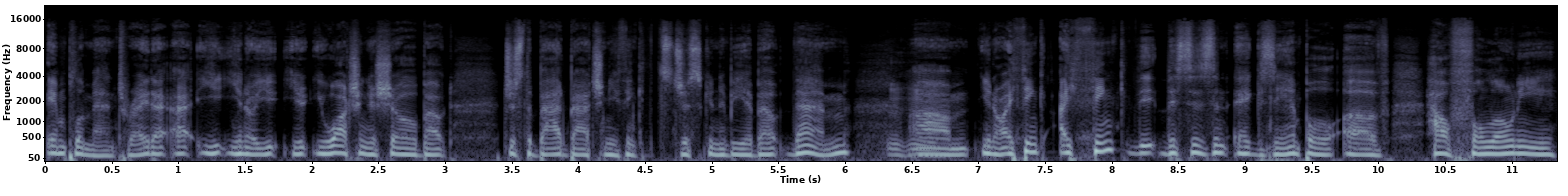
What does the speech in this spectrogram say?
implement. Right, I, I, you, you, know, you you're watching a show about just the Bad Batch, and you think it's just going to be about them. Mm-hmm. Um, you know, I think I think th- this is an example of how Filoni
